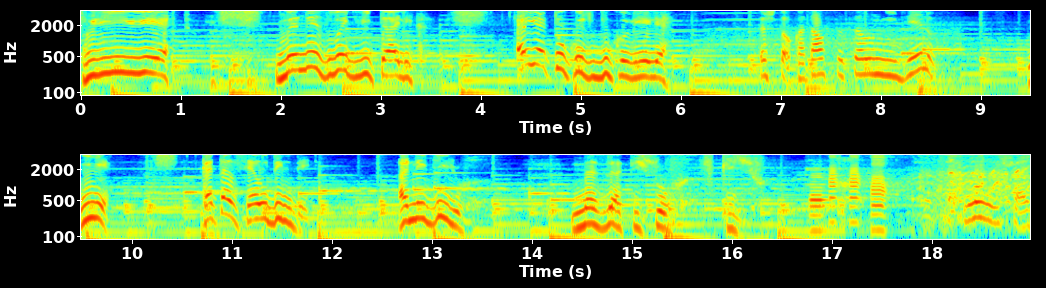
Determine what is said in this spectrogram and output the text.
Привіт! Мене звать Віталік. А я тільки з Буковеля. Ты что, катался целую неделю? Ні, катався один день, а неділю назад йшов в Київ. Слушай,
